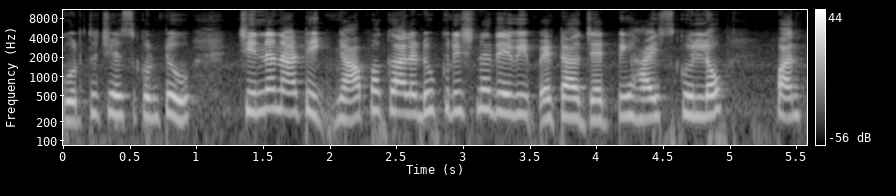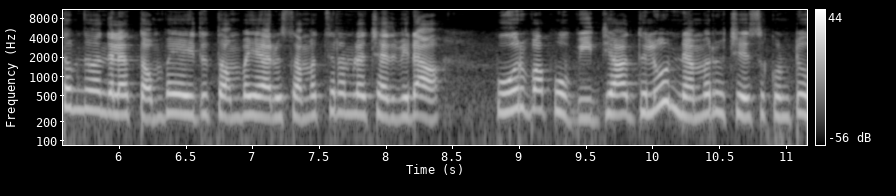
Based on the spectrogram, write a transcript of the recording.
గుర్తు చేసుకుంటూ చిన్ననాటి జ్ఞాపకాలను కృష్ణదేవిపేట జెడ్పీ హై స్కూల్లో పంతొమ్మిది వందల తొంభై ఐదు తొంభై ఆరు సంవత్సరంలో చదివిన పూర్వపు విద్యార్థులు నెమరు చేసుకుంటూ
